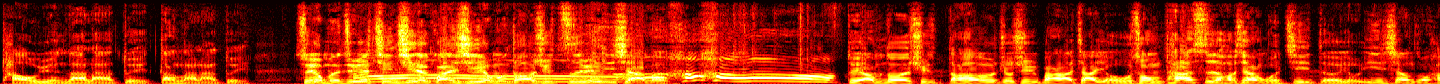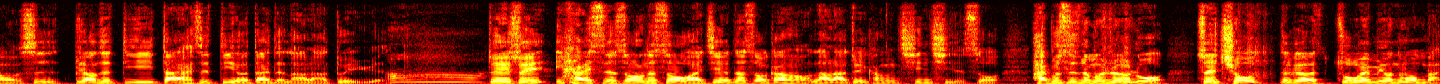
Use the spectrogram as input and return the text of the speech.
桃园啦啦队当啦啦队。所以，我们就是亲戚的关系，我们都要去支援一下嘛。好好哦。对啊，我们都会去，然后就去帮他加油。我从他是好像我记得有印象中，好像是不晓得是第一代还是第二代的啦啦队员。对，所以一开始的时候，那时候我还记得，那时候刚好啦啦队刚兴起的时候，还不是那么热络，所以球那个座位没有那么满，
